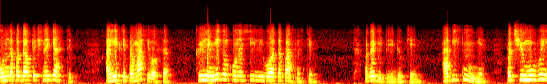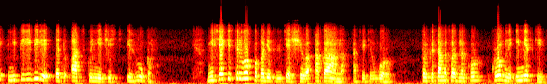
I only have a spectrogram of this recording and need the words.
он нападал точно ястреб, а если промахивался, крылья мигом уносили его от опасности. «Погоди», — перебил Кейн, — «объясни мне, почему вы не перебили эту адскую нечисть из луков?» «Не всякий стрелок попадет в летящего океана», — ответил Гору, — «только самый хладнокровный и меткий.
